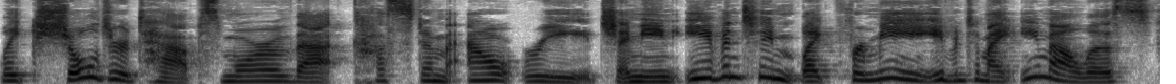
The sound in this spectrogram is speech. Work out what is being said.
like shoulder taps, more of that custom outreach. I mean, even to like for me, even to my email list,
